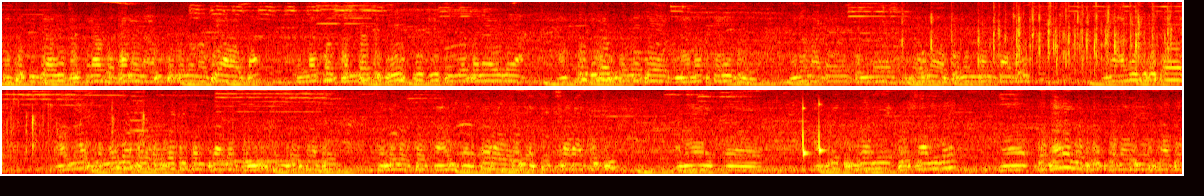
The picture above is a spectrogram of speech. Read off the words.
પછી બીજા જે છોકરા બધાના નામ તો મને નથી આવડતા લગભગ પંદરથી વીસ જેટલી ટીમો બનાવીને આખો દિવસ તમે જે મહેનત કરી છે, એના માટે હું તમને સૌને અભિનંદન પાઠવું અને આવી જ રીતે આવનાર સમયમાં પણ વહીવટીતંત્ર અને પોલીસ તંત્ર સાથે તમે લોકો કામ કરતા રહો એવી અપેક્ષા રાખું છું. અને આપણે ગુજરાતની ખુશાલીને વધારે મજબૂત બનાવીએ સાથે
